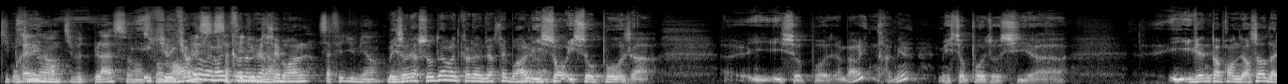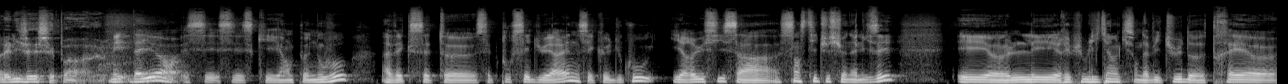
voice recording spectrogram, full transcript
qui prennent un petit peu de place en ce moment. et ça, fait du bien. Ça fait du bien. Mais ils ont l'air surtout d'avoir une colonne vertébrale. Ils sont, ils s'opposent à, ils s'opposent à Marine, très bien, mais ils s'opposent aussi à. Ils viennent pas prendre leurs ordres à l'Elysée, c'est pas. Mais d'ailleurs, c'est ce qui est un peu nouveau avec cette euh, cette poussée du RN, c'est que du coup, ils réussissent à s'institutionnaliser et euh, les républicains qui sont d'habitude très euh,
